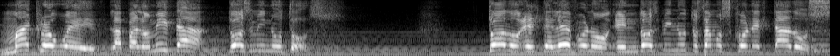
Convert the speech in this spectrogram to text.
Microwave, la palomita, dos minutos. Todo el teléfono en dos minutos estamos conectados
